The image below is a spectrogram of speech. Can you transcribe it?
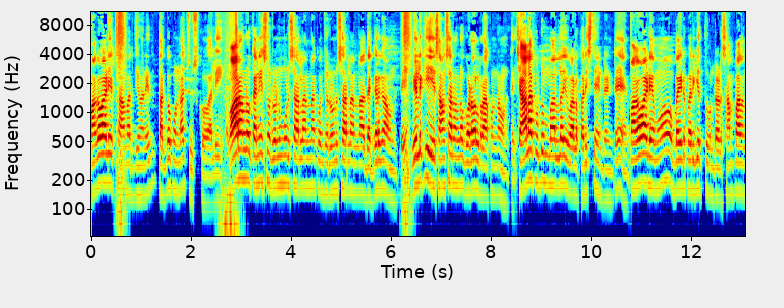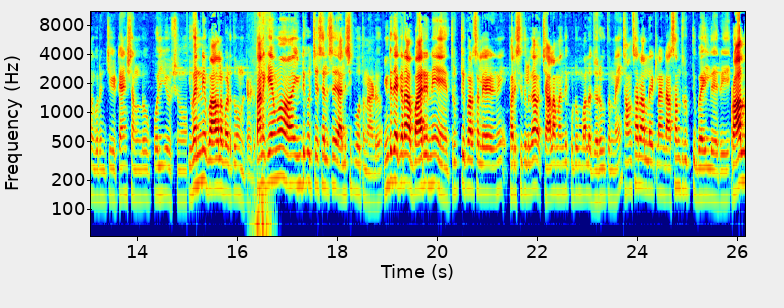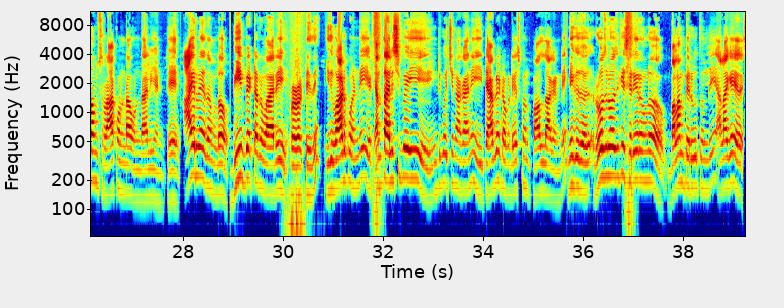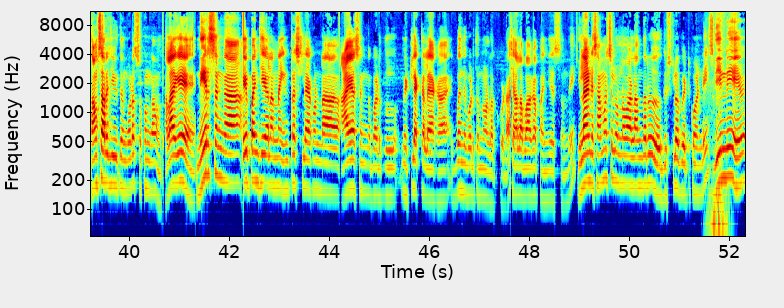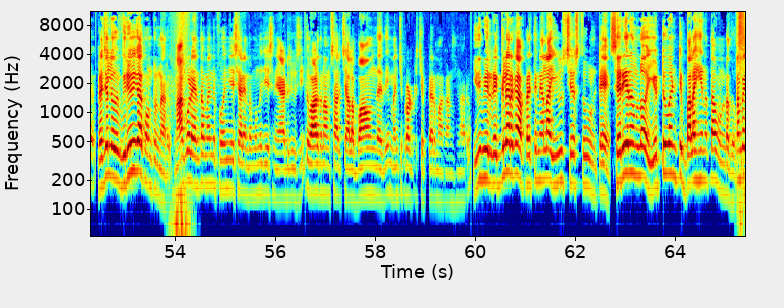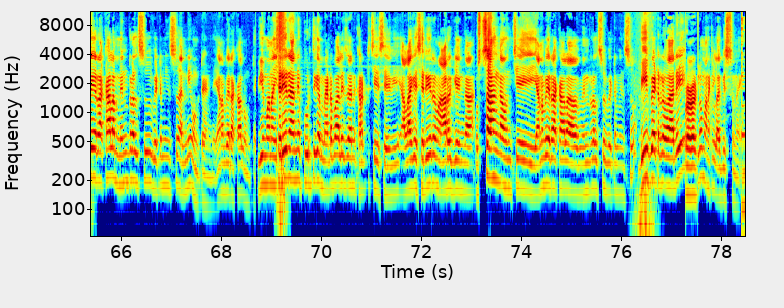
మగవాడి యొక్క సామర్థ్యం అనేది తగ్గకుండా చూసుకోవాలి. వారంలో కనీసం రెండు మూడు సార్లు అన్నా కొంచెం రెండు సార్లు అన్నా దగ్గరగా ఉంటే వీళ్ళకి సంసారంలో గొడవలు రాకుండా ఉంటాయి. చాలా కుటుంబాల్లో ఇవాళ పరిస్థితి ఏంటంటే మగవాడేమో బయట పరిగెత్తు ఉంటాడు. సంపాదన గురించి టెన్షన్లు పొల్యూషన్ ఇవన్నీ బాధలు పడుతూ ఉంటాడు. తనకేమో ఇంటికి వచ్చేసలిసి అలసిపోతున్నాడు. ఇంటి దగ్గర భార్యని తృప్తిపరచలేని పరిస్థితులుగా చాలా మంది కుటుంబాల్లో జరుగుతున్నాయి. సంసారాల్లో ఇట్లాంటి అసంతృప్తి బయలుదేరి ప్రాబ్లమ్స్ రాకుండా ఉండాలి అంటే ఆయుర్వేదంలో బీ బెటర్ వారి ప్రోడక్ట్ ఇది. ఇది వాడుకోండి. ఎంత అలసిపోయి ఇంటికి వచ్చినా కానీ ఈ టాబ్లెట్ ఒకటి వేసుకొని పాలు తాగండి. మీకు రోజు రోజుకి శరీరంలో బలం పెరుగుతుంది. అలాగే సంసార జీవితం కూడా సుఖంగా ఉంటుంది. అలాగే నీరసంగా ఏ పని చేయాలన్నా ఇంట్రెస్ట్ లేకుండా ఆయాసంగా పడుతూ మెట్లెక్కలేక ఇబ్బంది పడుతున్న వాళ్ళకి కూడా చాలా బాగా పనిచేస్తుంది. ఇలాంటి సమస్యలు ఉన్న వాళ్ళందరూ దృష్టిలో పెట్టుకోండి. దీన్ని ప్రజలు విరివిగా కొంటున్నారు. నాకు కూడా ఎంతో మంది ఫోన్ చేశారు. ఇంత ముందు చేసిన యాడ్ చూసి. ఇది వాడుతున్నాం సార్ చాలా బాగుంది అది. మంచి ప్రోడక్ట్ చెప్పారు మాకు అంటున్నారు. ఇది మీరు రెగ్యులర్గా ప్రతి నెల యూజ్ చేస్తూ ఉంటే శరీరంలో ఎటువంటి బలహీనత ఉండదు. ఎనభై రకాల మినరల్స్ విటమిన్స్ అన్ని ఉంటాయండి. ఎనభై రకాలు ఉంటాయి. ఇవి మన శరీరాన్ని పూర్తిగా మెటబాలిజాన్ని కరెక్ట్ చేసేవి అలాగే శరీరం ఆరోగ్యంగా ఉత్సాహంగా ఉంచే ఎనభై రకాల మినరల్స్ విటమిన్స్ బి బెటర్ వారి ప్రోడక్ట్లో మనకి లభిస్తున్నాయి.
